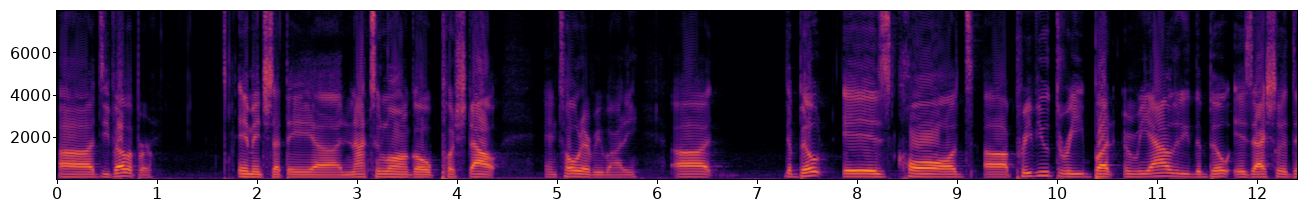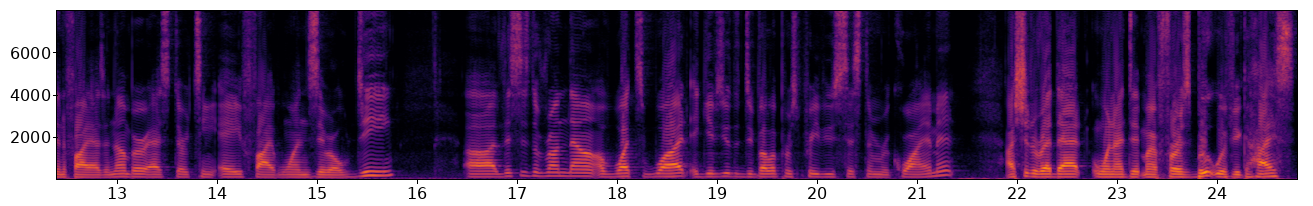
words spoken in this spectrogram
uh, developer image that they uh, not too long ago pushed out and told everybody. The build is called uh, Preview 3, but in reality, the build is actually identified as a number as 13A510D. Uh, this is the rundown of what's what. It gives you the developer's preview system requirement. I should have read that when I did my first boot with you guys.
